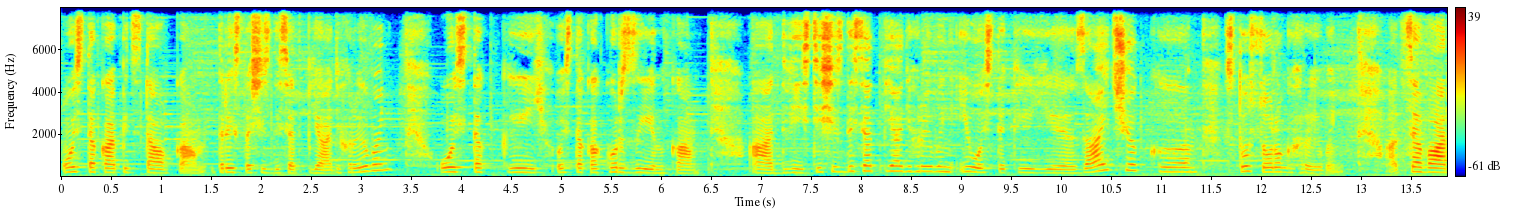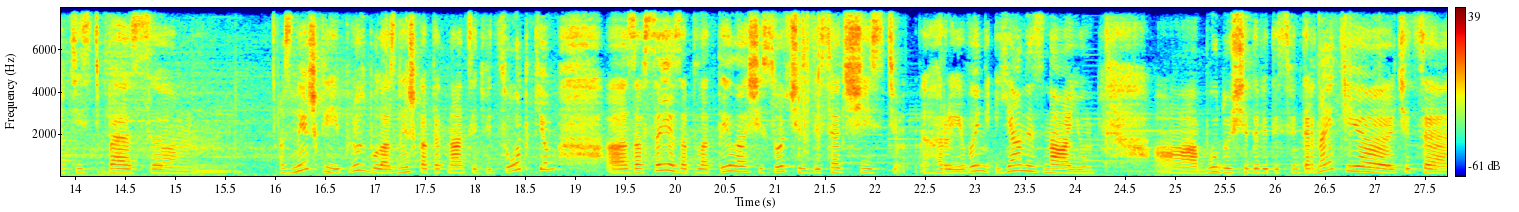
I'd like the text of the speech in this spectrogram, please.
Ось така підставка 365 гривень. Ось такий, ось така корзинка 265 гривень. І ось такий зайчик е, 140 гривень. Це вартість без. Знижки і плюс була знижка 15%. Е, За все я заплатила 666 гривень. Я не знаю, буду ще дивитись в інтернеті, е, чи це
